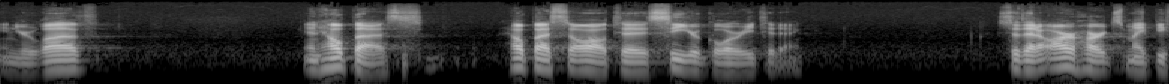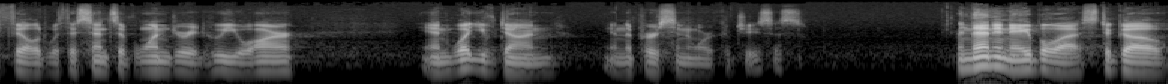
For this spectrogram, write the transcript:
and your love. And help us, help us all to see your glory today, so that our hearts might be filled with a sense of wonder at who you are and what you've done in the person and work of Jesus. And then enable us to go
